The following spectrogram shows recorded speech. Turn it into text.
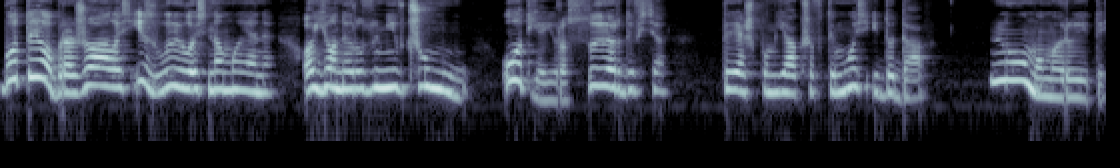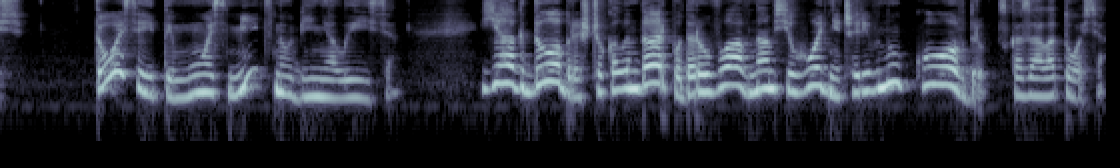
Бо ти ображалась і злилась на мене, а я не розумів чому. От я й розсердився. Теж пом'якшав Тимось і додав Ну, миритись. Тося і Тимось міцно обійнялися. Як добре, що календар подарував нам сьогодні чарівну ковдру, сказала Тося.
